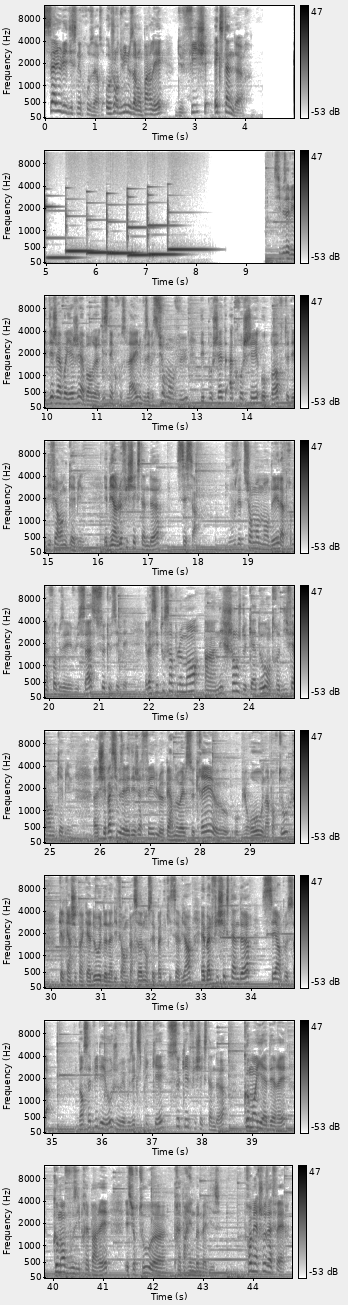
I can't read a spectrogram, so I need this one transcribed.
Salut les Disney Cruisers, aujourd'hui nous allons parler du Fish Extender. Si vous avez déjà voyagé à bord de la Disney Cruise Line, vous avez sûrement vu des pochettes accrochées aux portes des différentes cabines. Eh bien le Fish Extender, c'est ça. Vous vous êtes sûrement demandé la première fois que vous avez vu ça ce que c'était. Et eh bien c'est tout simplement un échange de cadeaux entre différentes cabines. Euh, je sais pas si vous avez déjà fait le Père Noël secret euh, au bureau ou n'importe où. Quelqu'un achète un cadeau et donne à différentes personnes, on sait pas de qui ça vient. Et eh bien le fish extender c'est un peu ça. Dans cette vidéo, je vais vous expliquer ce qu'est le fish extender, comment y adhérer, comment vous y préparer et surtout euh, préparer une bonne valise. Première chose à faire,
